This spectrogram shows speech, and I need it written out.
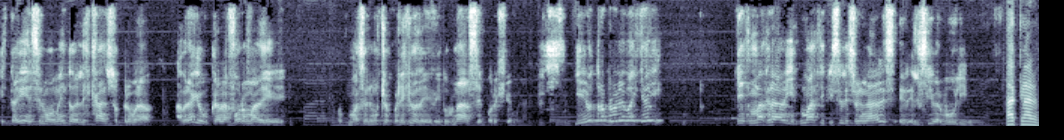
Está bien, es el momento del descanso, pero bueno, habrá que buscar la forma de, como hacen en muchos colegios, de, de turnarse, por ejemplo. Y el otro problema que hay, que es más grave y es más difícil de solucionar, es el, el ciberbullying. Ah, claro.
